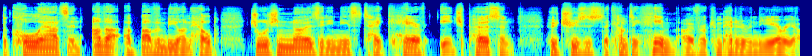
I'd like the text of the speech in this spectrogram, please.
the call outs, and other above and beyond help, George knows that he needs to take care of each person who chooses to come to him over a competitor in the area.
